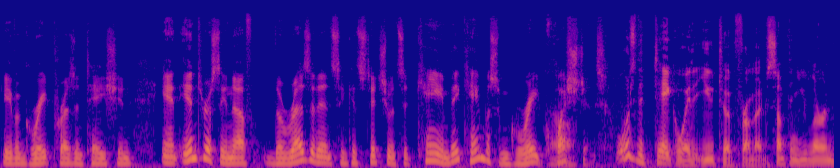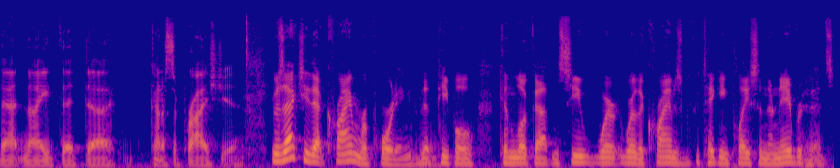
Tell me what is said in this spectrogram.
gave a great presentation. And interestingly enough, the residents and constituents that came, they came with some great oh. questions. What was the takeaway that you took from it? Something you learned that night that uh, kind of surprised you? It was actually that crime reporting that mm-hmm. people can look up and see where, where the crimes taking place in their neighborhoods.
